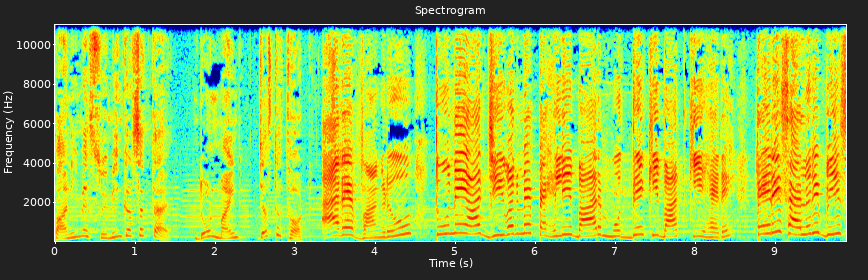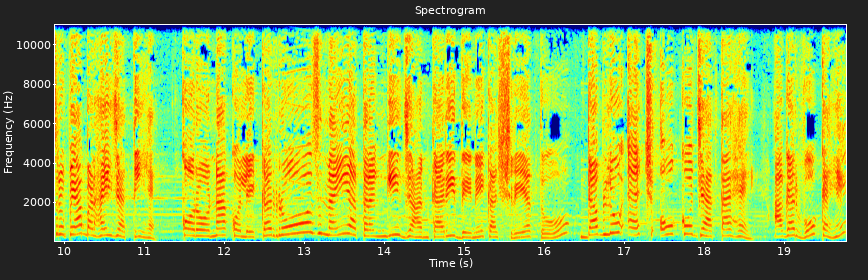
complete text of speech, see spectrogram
पानी में स्विमिंग कर सकता है? Don't mind just a thought अरे वांगड़ू, तूने आज जीवन में पहली बार मुद्दे की बात की है रे। तेरी सैलरी बीस रुपया बढ़ाई जाती है। कोरोना को लेकर रोज नई अतरंगी जानकारी देने का श्रेय तो डब्ल्यू एच ओ को जाता है। अगर वो कहें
